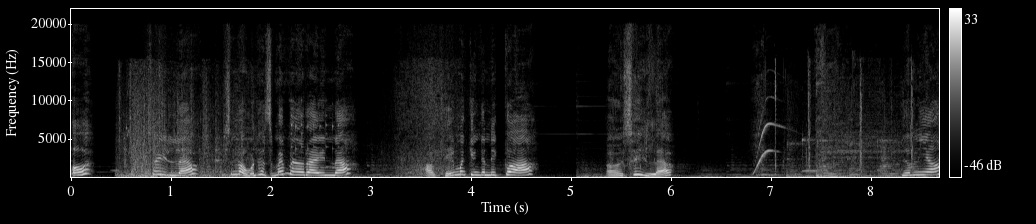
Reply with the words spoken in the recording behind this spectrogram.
โอ้ใช่แล้วฉันหวังว่าเธอจะไม่เป็นอะไรนะ เอาเค้กมากินกันดีกว่า เออใช่แล้วยำยำ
